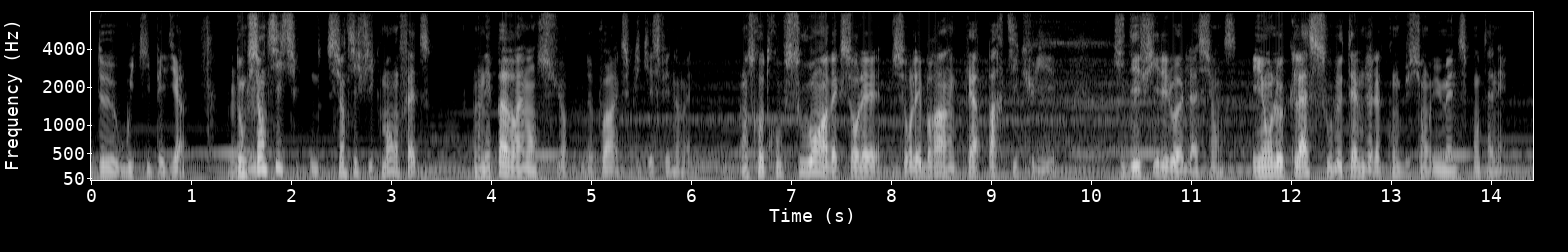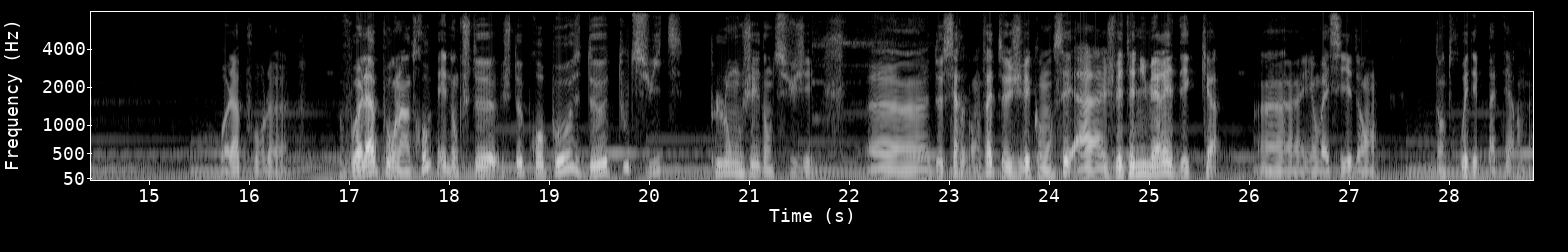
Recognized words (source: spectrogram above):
de Wikipédia. Donc Mhm. scientifi- scientifiquement, en fait, on n'est pas vraiment sûr de pouvoir expliquer ce phénomène. on se retrouve souvent avec sur les, sur les bras un cas particulier qui défie les lois de la science, et on le classe sous le thème de la combustion humaine spontanée. Voilà pour le, voilà pour l'intro, et donc je te, propose de tout de suite plonger dans le sujet. Euh, en fait, je vais commencer à, je vais t'énumérer des cas, euh, et on va essayer d'en, d'en trouver des patterns.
